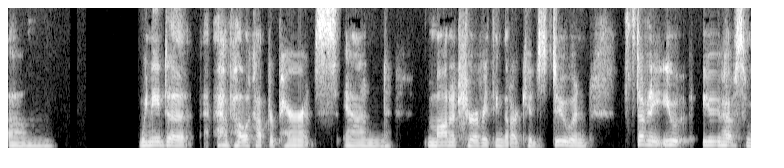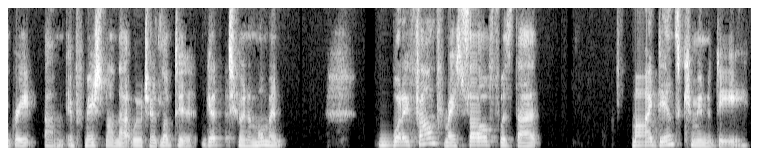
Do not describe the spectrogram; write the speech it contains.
um, we need to have helicopter parents and monitor everything that our kids do. And Stephanie, you you have some great um, information on that, which I'd love to get to in a moment. What I found for myself was that my dance community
